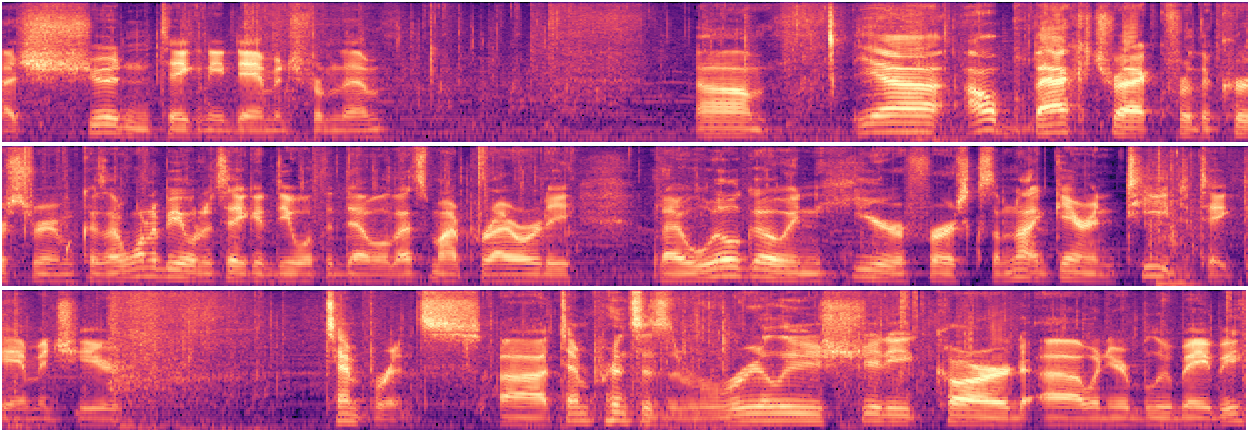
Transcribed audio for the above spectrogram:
I shouldn't take any damage from them. Um, yeah, I'll backtrack for the curse room because I want to be able to take a deal with the devil. That's my priority. But I will go in here first because I'm not guaranteed to take damage here. Temperance. Uh, Temperance is a really shitty card uh, when you're Blue Baby.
